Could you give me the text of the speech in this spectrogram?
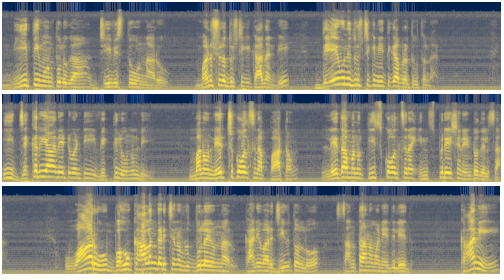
నీతిమంతులుగా జీవిస్తూ ఉన్నారు. మనుషుల దృష్టికి కాదండి దేవుని దృష్టికి నీతిగా బ్రతుకుతున్నారు. ఈ జకర్యా అనేటువంటి వ్యక్తిలో నుండి మనం నేర్చుకోవాల్సిన పాఠం లేదా మనం తీసుకోవాల్సిన ఇన్స్పిరేషన్ ఏంటో తెలుసా? వారు బహుకాలం గడిచిన వృద్ధులై ఉన్నారు కానీ వారి జీవితంలో సంతానం అనేది లేదు. కానీ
